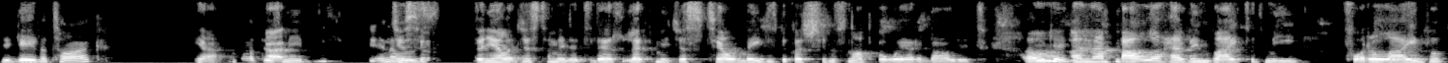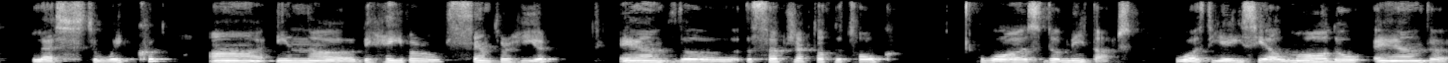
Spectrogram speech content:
You gave a talk Yeah. about this Uh, meeting, and I was Daniela, just a minute. That, let me just tell Mavis because she's not aware about it. Okay. Uh, Ana Paula have invited me for a live last week uh, in a behavioral center here. And the, the subject of the talk was the meetups, was the ACL model, and uh,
